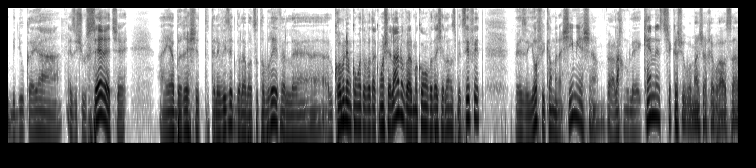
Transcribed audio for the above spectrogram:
בדיוק היה איזשהו סרט שהיה ברשת טלוויזיה גדולה בארצות הברית, על, אה, על כל מיני מקומות עבודה כמו שלנו, ועל מקום עבודה שלנו ספציפית. ואיזה יופי, כמה נשים יש שם. והלכנו לכנס שקשור במה שהחברה עושה,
